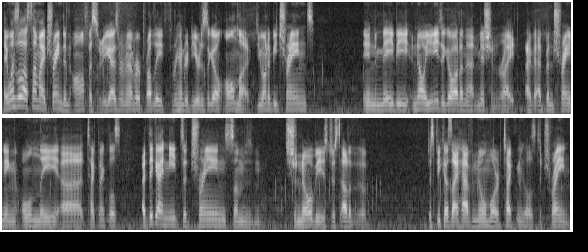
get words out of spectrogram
Hey, when's the last time I trained an officer? You guys remember? Probably 300 years ago? Alma, do you want to be trained in maybe... No, you need to go out on that mission, right. I've, I've been training only uh, technicals. I think I need to train some shinobis just out of the... Just because I have no more technicals to train.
